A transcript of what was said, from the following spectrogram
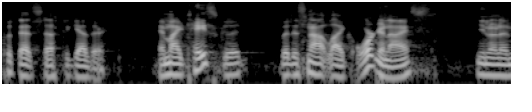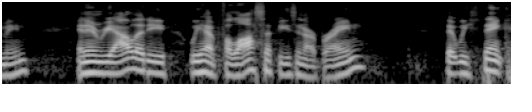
put that stuff together. It might taste good, but it's not like organized. You know what I mean? And in reality, we have philosophies in our brain that we think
